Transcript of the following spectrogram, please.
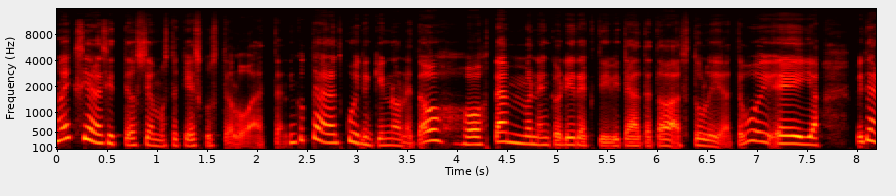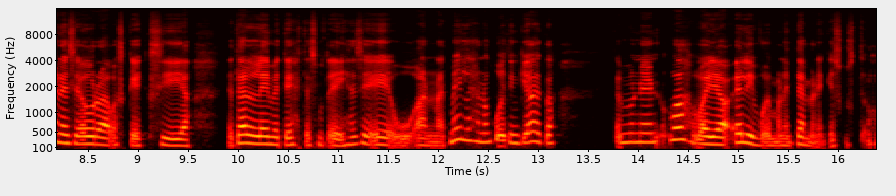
No eikö siellä sitten ole semmoista keskustelua, että niin kuin täällä nyt kuitenkin on, että oho, tämmöinenkö direktiivi täältä taas tuli, että voi ei, ja mitä ne seuraavaksi keksii, ja, ja tälleen me tehtäisiin, mutta eihän se EU anna. Et meillähän on kuitenkin aika tämmöinen vahva ja elinvoimainen tämmöinen keskustelu.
